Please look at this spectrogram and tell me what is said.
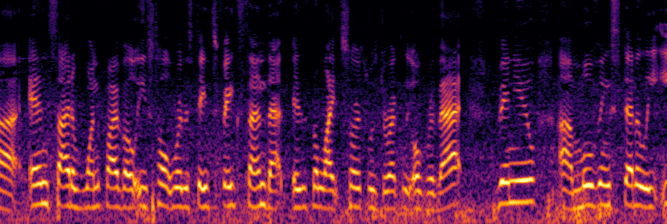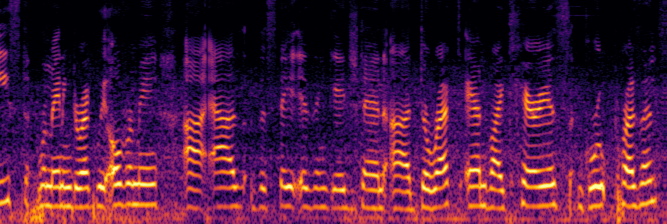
uh, inside of 150 East Holt, where the state's fake sun, that is the light source, was directly over that venue, uh, moving steadily east, remaining directly over me uh, as the state is engaged in uh, direct and vicarious group presence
